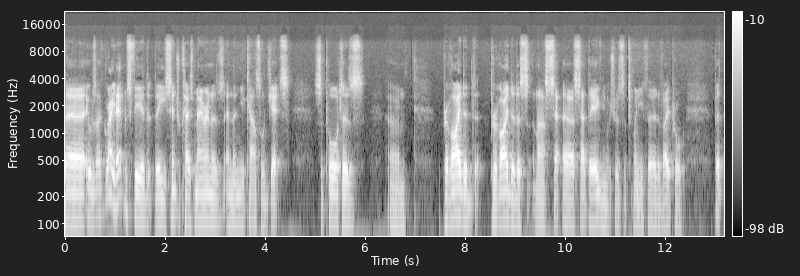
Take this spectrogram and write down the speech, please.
uh, it was a great atmosphere that the Central Coast Mariners and the Newcastle Jets supporters um, provided provided us last uh, Saturday evening, which was the 23rd of April. But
